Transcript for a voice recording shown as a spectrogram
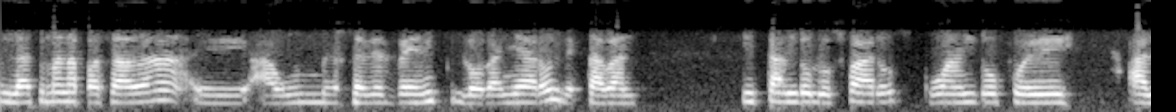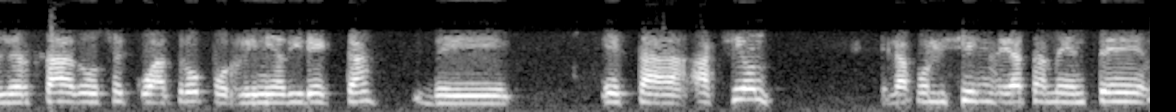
La semana pasada eh, a un Mercedes-Benz lo dañaron, le estaban quitando los faros cuando fue alertado C4 por línea directa de esta acción. La policía inmediatamente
